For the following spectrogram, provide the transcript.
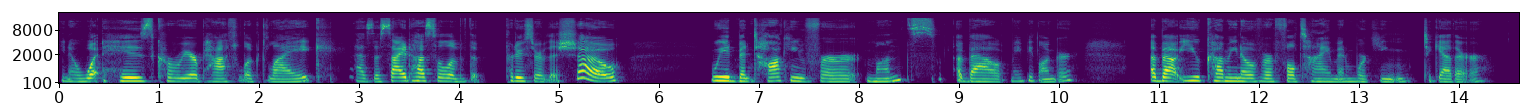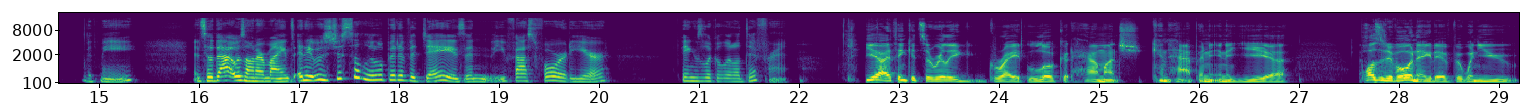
you know, what his career path looked like as the side hustle of the producer of this show. We had been talking for months about, maybe longer, about you coming over full time and working together with me. And so that was on our minds. And it was just a little bit of a daze. And you fast forward a year, things look a little different. Yeah, I think it's a really great look at how much can happen in a year, positive or negative. But when you,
